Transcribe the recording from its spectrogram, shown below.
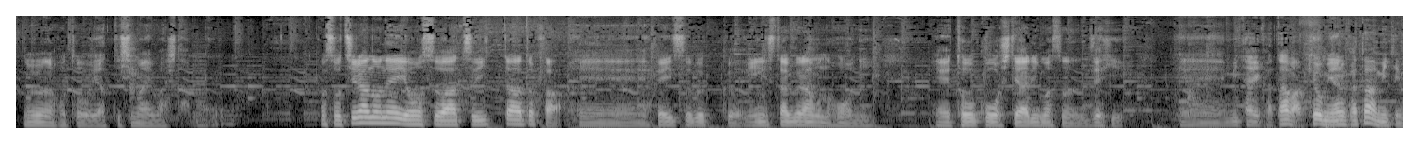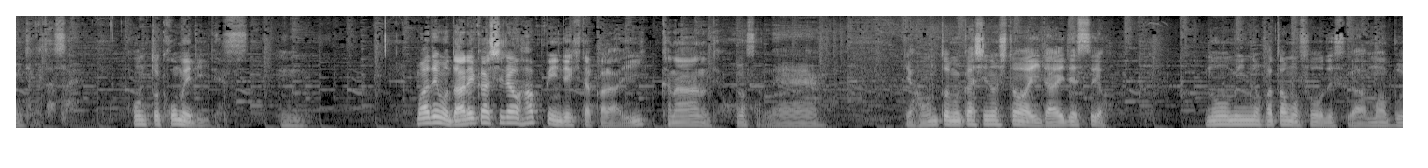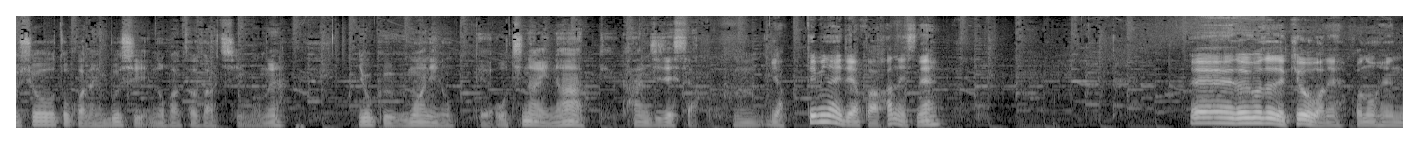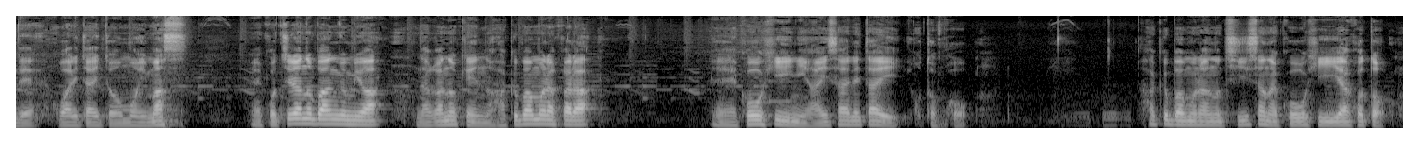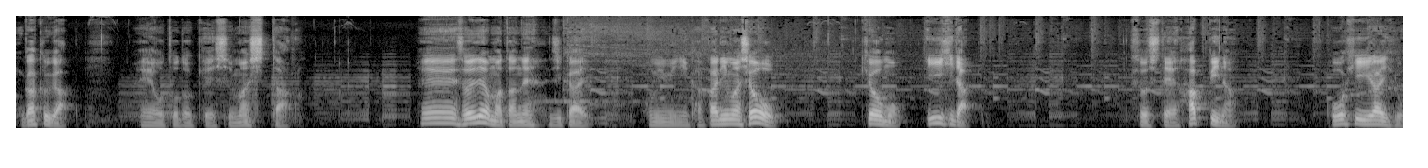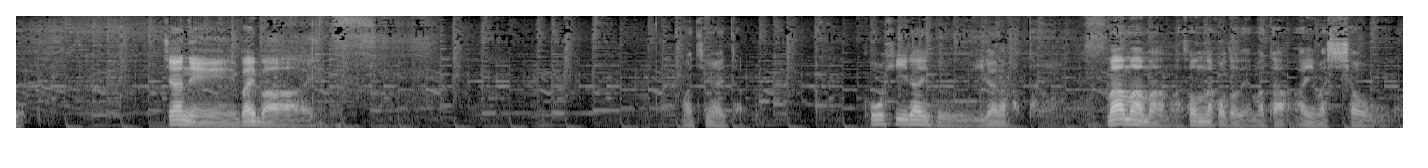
のようなことをやってしまいました。そちらのね様子は Twitter とか、えー、Facebook、Instagram の方に、えー、投稿してありますのでぜひ、えー、見たい方は興味ある方は見てみてください。ほんとコメディです。うん。まあでも誰かしらをハッピーにできたからいいかななんて思いますよね。いやほんと昔の人は偉大ですよ。農民の方もそうですが、まあ、武将とかね武士の方たちもねよく馬に乗って落ちないなっていう感じでした、うん、やってみないとやっぱ分かんないですね。えー、ということで今日はねこの辺で終わりたいと思います、えー、こちらの番組は長野県の白馬村から、えー、コーヒーに愛されたい男白馬村の小さなコーヒー屋ことガクが、えー、お届けしました、えー、それではまたね次回お耳にかかりましょう。今日もいい日だ。そしてハッピーなコーヒーライフを。じゃあねバイバイ。間違えた。コーヒーライフいらなかった。まあまあまあまあそんなことでまた会いましょう。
